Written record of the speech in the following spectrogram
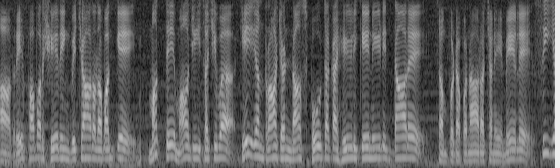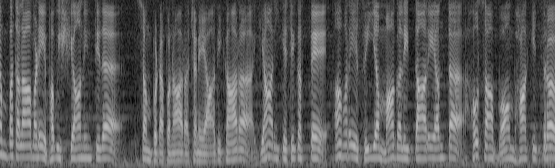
ಆದರೆ ಪವರ್ ಶೇರಿಂಗ್ ವಿಚಾರದ ಬಗ್ಗೆ ಮತ್ತೆ ಮಾಜಿ ಸಚಿವ ಕೆಎನ್ ರಾಜಣ್ಣ ಸ್ಫೋಟಕ ಹೇಳಿಕೆ ನೀಡಿದ್ದಾರೆ. ಸಂಪುಟ ಪುನಾರಚನೆ ಮೇಲೆ ಸಿಎಂ ಬದಲಾವಣೆ ಭವಿಷ್ಯ ನಿಂತಿದೆ. ಸಂಪುಟ ರಚನೆಯ ಅಧಿಕಾರ ಯಾರಿಗೆ ಸಿಗುತ್ತೆ? ಅವರೇ ಸಿಎಂ ಆಗಲಿದ್ದಾರೆ ಅಂತ ಹೊಸ ಬಾಂಬ್ ಹಾಕಿದ್ರು.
